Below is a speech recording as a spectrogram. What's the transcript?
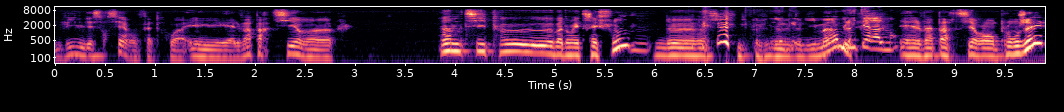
vit une des sorcières en fait quoi. Et elle va partir euh, un petit peu bah, dans les tréfonds Mm. de, de, de l'immeuble. Littéralement. Et elle va partir en plongée,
